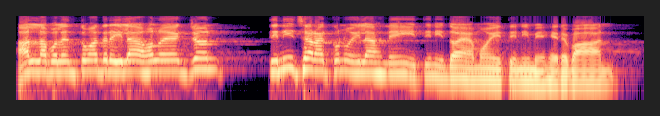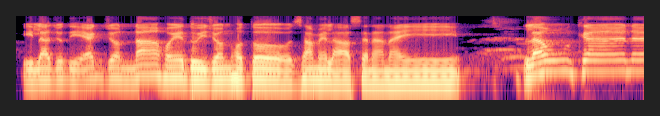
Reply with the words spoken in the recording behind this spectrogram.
আল্লাহ বলেন, তোমাদের ইলাহ হলো একজন। তিনি ছাড়া কোনো ইলাহ নেই। তিনি দয়াময়, তিনি মেহেরবান। ইলা যদি একজন না হয়ে দুইজন হতো, ঝামেলা আছে না নাই। লাউ কানা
